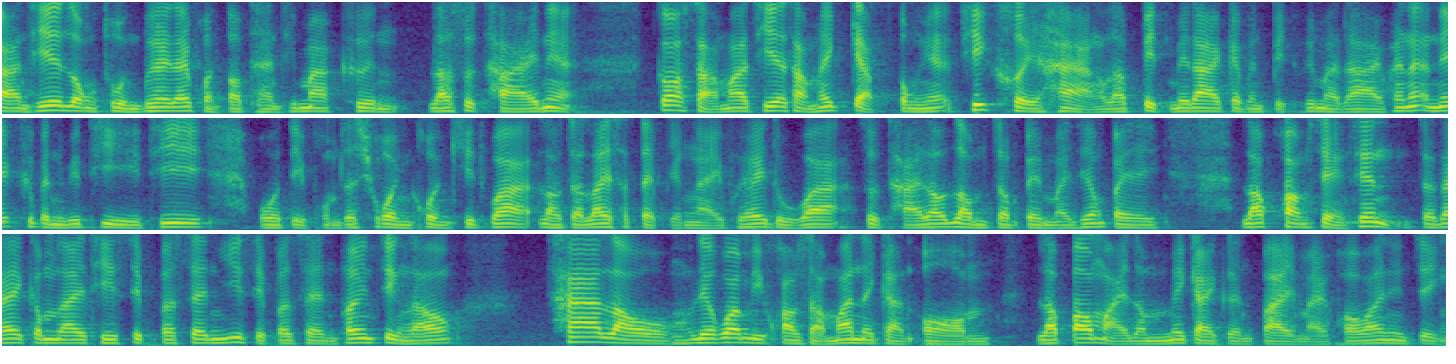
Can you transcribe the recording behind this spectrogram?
การที่ลงทุนเพื่อให้ได้ผลตอบแทนที่มากขึ้น แล้วสุดท้ายเนี่ย ก็สามารถที่จะทำให้แก็บตรงนี้ที่เคยห่างแล้วปิดไม่ได้กลายเป็นปิดขึ้นมาได้ เพราะฉะนั้นอันนี้คือเป็นวิธีที่ปกติผมจะชวนคนคิดว่าเราจะไล่สเต็ปยังไง เพื่อให้ดูว่าสุดท้ายแล้วเราจำเป็นไหมที่ต้องไปรับความเสี่ยงเช่น จะได้กำไรทีสิบเปอร์เซ็นต์ยี่สิบเปอร์เซ็นต์เพราะจริงๆแล้วถ้าเราเรียกว่ามีความสามารถในการออม แล้วเป้าหมายเราไม่ไกลเกินไป หมายความว่าจริง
